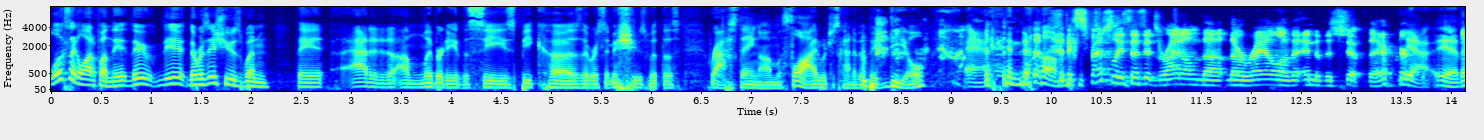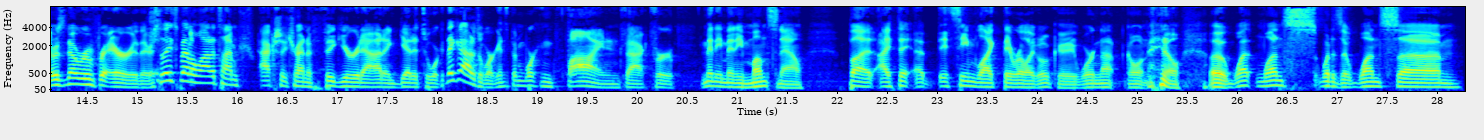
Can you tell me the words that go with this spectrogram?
looks like a lot of fun there, there, there was issues when they added it on Liberty of the Seas because there were some issues with the raft staying on the slide, which is kind of a big deal. and um, especially since it's right on the, the rail of the end of the ship there. yeah, yeah, there was no room for error there. So they spent a lot of time actually trying to figure it out and get it to work. They got it to work. It's been working fine, in fact, for many, many months now. But I think uh, it seemed like they were like, okay, we're not going. You know, uh, once what is it? Once um,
